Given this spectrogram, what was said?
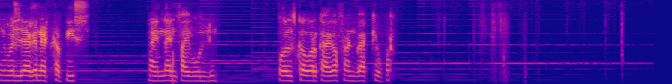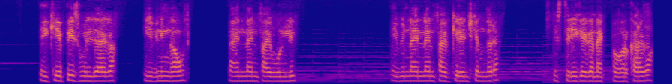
ये मिल जाएगा नेट का पीस 995 ओनली पर्ल्स का वर्क आएगा फ्रंट बैक के ऊपर। एक ये पीस मिल जाएगा इवनिंग गाउन 995 ओनली ये भी 995 की रेंज के अंदर है। इस तरीके का नेक पे वर्क आएगा।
